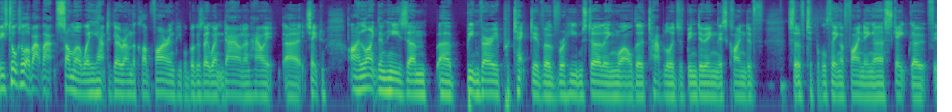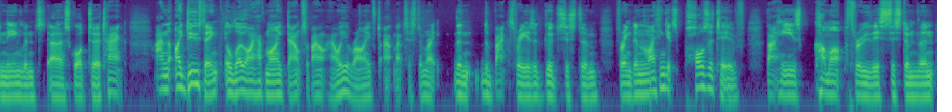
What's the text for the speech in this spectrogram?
he's talked a lot about that summer where he had to go around the club firing people because they went down and how it, uh, it shaped him. I like that he's um, uh, been very protective of Raheem Sterling while the tabloids have been doing this kind of sort of typical thing of finding a scapegoat in the England uh, squad to attack. And I do think, although I have my doubts about how he arrived at that system, right, the the back three is a good system for England, and I think it's positive that he's come up through this system that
